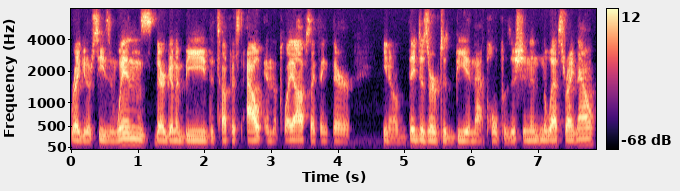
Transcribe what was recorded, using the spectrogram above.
regular season wins. They're going to be the toughest out in the playoffs. I think they're, you know, they deserve to be in that pole position in the West right now.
